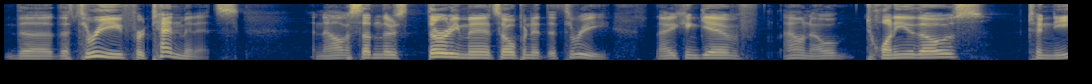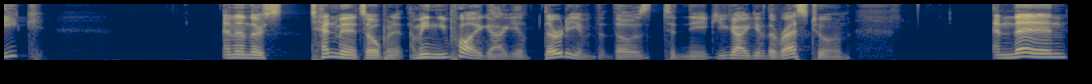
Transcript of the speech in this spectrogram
the, the three for 10 minutes. And now all of a sudden there's 30 minutes open at the three. Now you can give, I don't know, 20 of those to Nique and then there's 10 minutes open. I mean, you probably got to give 30 of those to Nique. You got to give the rest to him. And then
